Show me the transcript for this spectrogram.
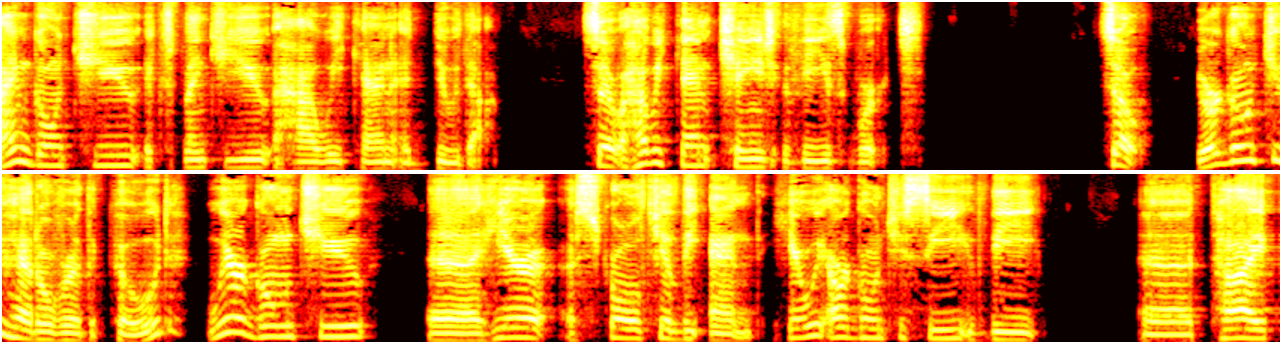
I'm going to explain to you how we can do that. So how we can change these words. So you're going to head over the code. We are going to uh, here uh, scroll till the end. Here we are going to see the uh, type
